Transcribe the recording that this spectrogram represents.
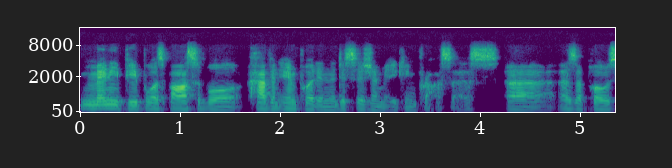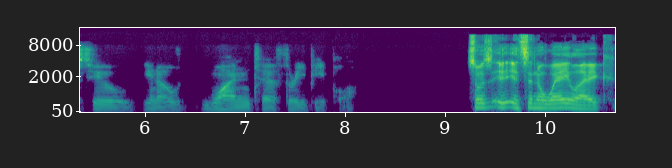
many people as possible have an input in the decision making process, uh, as opposed to you know one to three people. So it's it's in a way like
